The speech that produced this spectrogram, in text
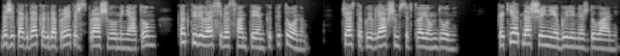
даже тогда, когда претор спрашивал меня о том, как ты вела себя с Фантеем Капитоном, часто появлявшимся в твоем доме, какие отношения были между вами.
